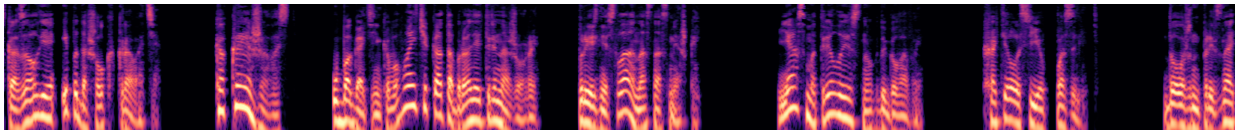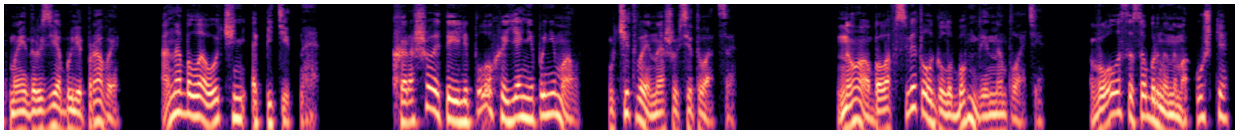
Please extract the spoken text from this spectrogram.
Сказал я и подошел к кровати. «Какая жалость! У богатенького мальчика отобрали тренажеры», произнесла она с насмешкой. Я осмотрел ее с ног до головы. Хотелось ее позлить. Должен признать, мои друзья были правы, она была очень аппетитная. Хорошо это или плохо, я не понимал, учитывая нашу ситуацию. Ноа была в светло-голубом длинном платье. Волосы собраны на макушке,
